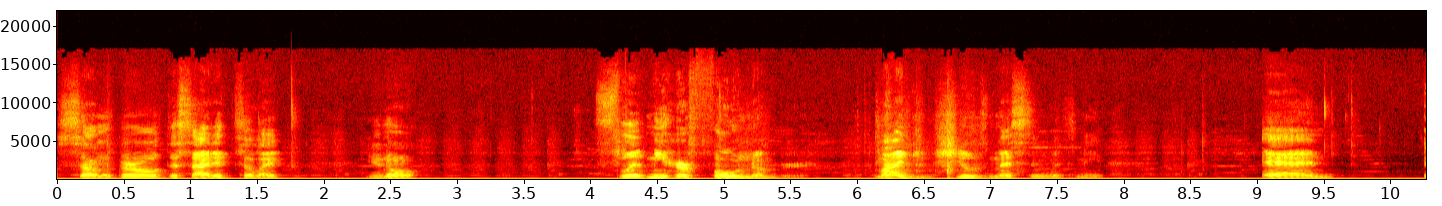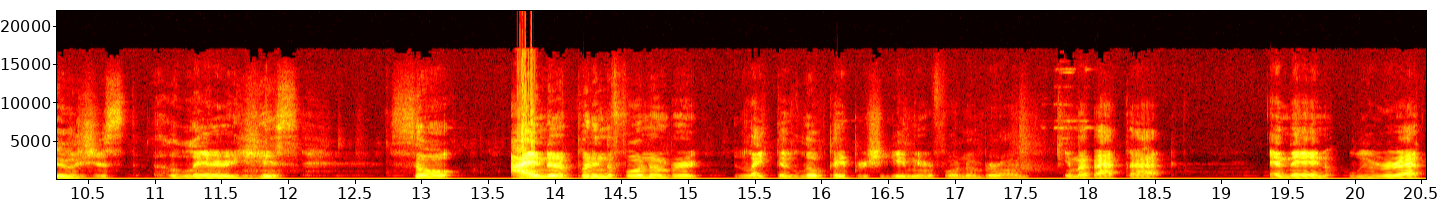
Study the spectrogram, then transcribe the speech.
some girl decided to like, you know, slip me her phone number. Mind you, she was messing with me. And it was just hilarious. So I ended up putting the phone number, like the little paper she gave me her phone number on, in my backpack. And then we were at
